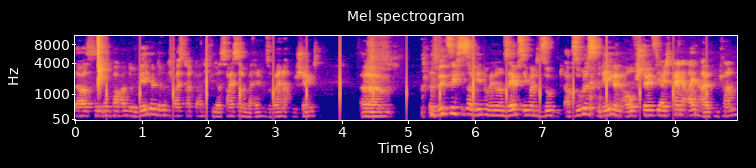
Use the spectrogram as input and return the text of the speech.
da sind noch ein paar andere Regeln drin. Ich weiß gerade gar nicht, wie das heißt, haben meine Eltern zu Weihnachten geschenkt. Ähm, das Witzigste ist auf jeden Fall, wenn du dann selbst irgendwann die so absurdesten Regeln aufstellst, die eigentlich keiner einhalten kann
